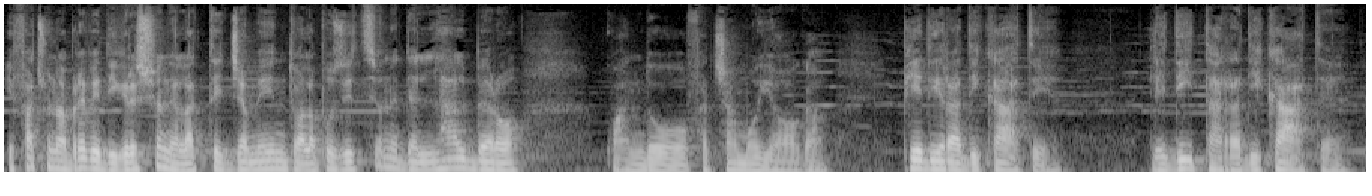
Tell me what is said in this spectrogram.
e faccio una breve digressione, all'atteggiamento, alla posizione dell'albero quando facciamo yoga, piedi radicati, le dita radicate,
